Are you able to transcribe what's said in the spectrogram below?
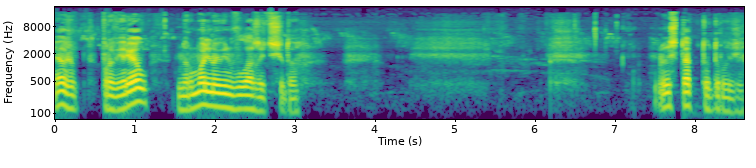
Я вже провіряв, нормально він влазить сюди. Ось так то, друзі.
